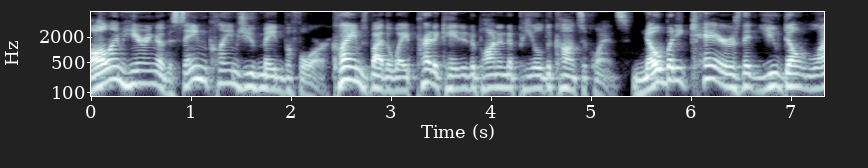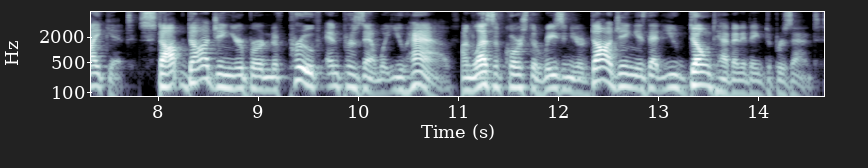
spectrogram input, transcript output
All I'm hearing are the same claims you've made before. Claims, by the way, predicated upon an appeal to consequence. Nobody cares that you don't like it. Stop dodging your burden of proof and present what you have. Unless, of course, the reason you're dodging is that you don't have anything to present.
